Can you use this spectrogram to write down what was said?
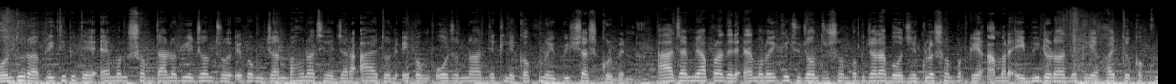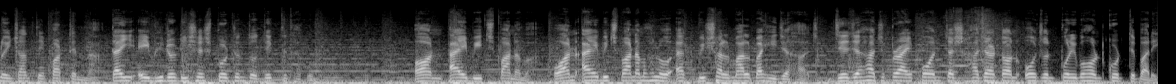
বন্ধুরা, পৃথিবীতে এমন সব দানবীয় যন্ত্র এবং যানবাহন আছে যারা আয়তন এবং ওজন না দেখলে কখনোই বিশ্বাস করবেন না। আজ আমি আপনাদের এমনই কিছু যন্ত্র সম্পর্কে জানাব, যেগুলো সম্পর্কে আমার এই ভিডিও না দেখলে হয়তো কখনোই জানতে পারতেন না। তাই এই ভিডিওটি শেষ পর্যন্ত দেখতে থাকুন। অন আই বিচ পানামা ওয়ান আই বিচ পানামা হলো এক বিশাল মালবাহী জাহাজ। যে জাহাজ প্রায় পঞ্চাশ হাজার টন ওজন পরিবহন করতে পারে।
